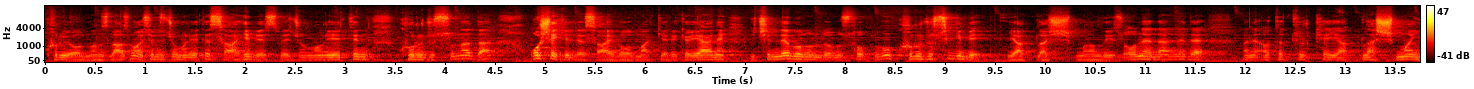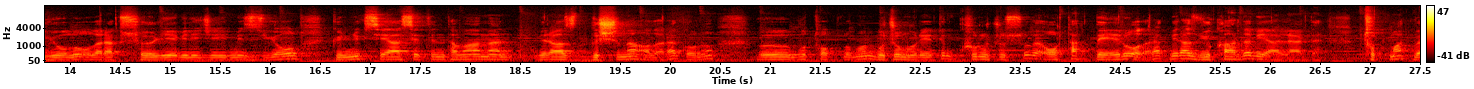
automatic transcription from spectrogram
kuruyor olmanız lazım. Oysa biz Cumhuriyete sahibiz ve Cumhuriyet'in kurucusuna da o şekilde sahip olmak gerekiyor. Yani içinde bulunduğumuz toplumun kurucusu gibi yaklaşmalıyız. O nedenle de hani Atatürk'e yaklaşma yolu olarak söyleyebileceğimiz yol günlük siyasetin tamamen biraz dışına alarak onu e, bu toplumun, bu cumhuriyetin kurucusu ve ortak değeri olarak biraz yukarıda bir yerlerde tutmak ve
